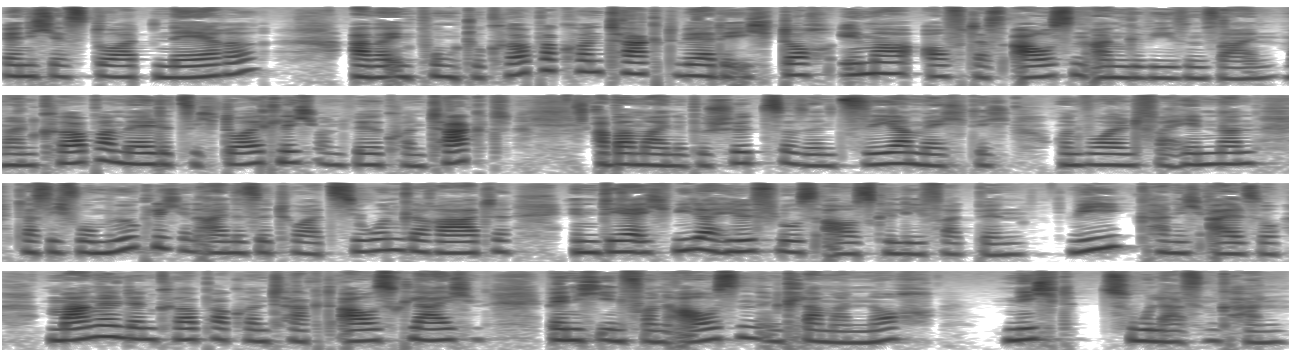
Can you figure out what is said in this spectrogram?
wenn ich es dort nähere, aber in puncto Körperkontakt werde ich doch immer auf das Außen angewiesen sein. Mein Körper meldet sich deutlich und will Kontakt, aber meine Beschützer sind sehr mächtig und wollen verhindern, dass ich womöglich in eine Situation gerate, in der ich wieder hilflos ausgeliefert bin. Wie kann ich also mangelnden Körperkontakt ausgleichen, wenn ich ihn von außen in Klammern noch nicht zulassen kann.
